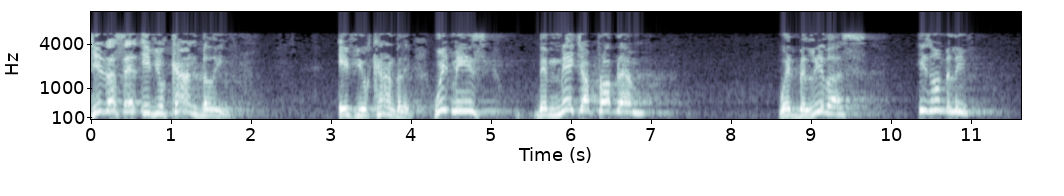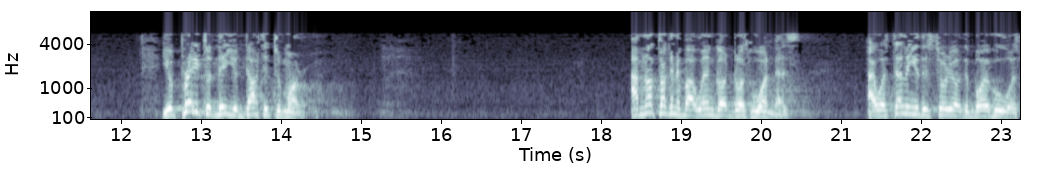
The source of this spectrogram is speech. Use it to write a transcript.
Jesus said, if you can't believe, if you can't believe, which means the major problem with believers is unbelief. You pray today, you doubt it tomorrow. I'm not talking about when God does wonders. I was telling you the story of the boy who was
